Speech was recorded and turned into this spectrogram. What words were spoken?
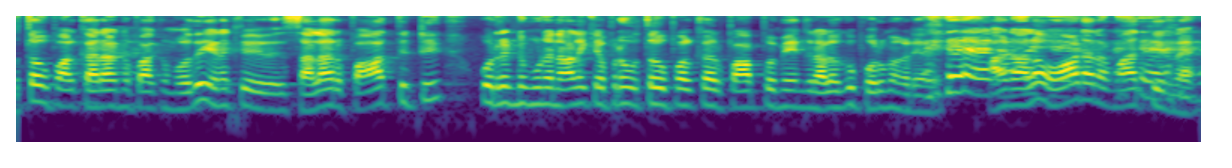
உத்தவ் பால்காரான்னு பார்க்கும்போது எனக்கு சலார் பார்த்துட்டு ஒரு ரெண்டு மூணு நாளைக்கு அப்புறம் உத்தவ் பால்கார் பார்ப்போமேங்கிற அளவுக்கு பொறுமை கிடையாது. அதனால ஆர்டரை மாற்றிடுறேன்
